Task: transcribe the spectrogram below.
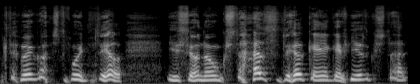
que também gosto muito dele. E se eu não gostasse dele, quem é que havia de gostar?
